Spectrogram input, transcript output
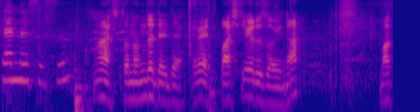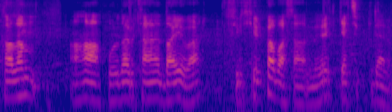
Sen nasılsın? Ha sonunda dede. Evet başlıyoruz oyuna. Bakalım. Aha burada bir tane dayı var. Kirpe basalım direkt geçip gidelim.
